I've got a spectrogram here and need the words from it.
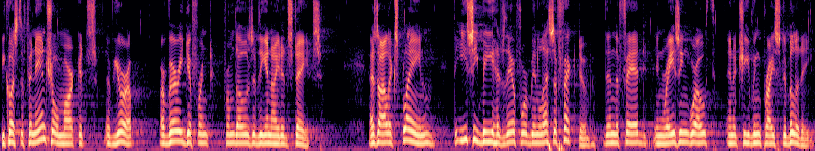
because the financial markets of Europe are very different from those of the United States. As I'll explain, the ECB has therefore been less effective than the Fed in raising growth and achieving price stability,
